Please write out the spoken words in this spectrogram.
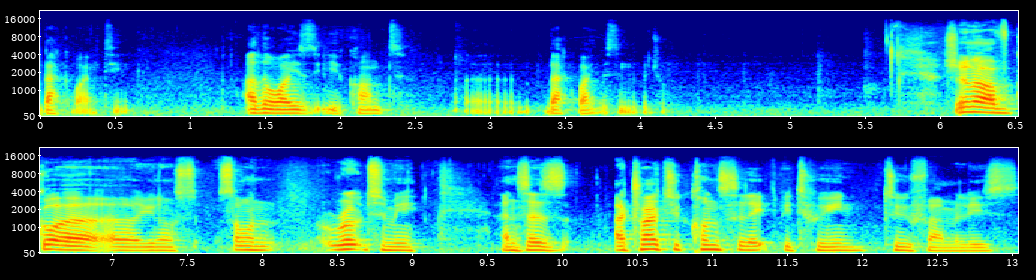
backbiting. Otherwise, you can't uh, backbite this individual. Shaykhna, I've got a, a, you know, someone wrote to me and says, I tried to conciliate between two families,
